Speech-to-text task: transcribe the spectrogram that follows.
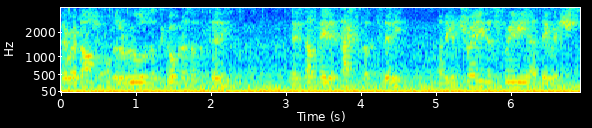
they were not under the rules of the governors of the city. They did not pay the taxes of the city, and they could trade as freely as they wished.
